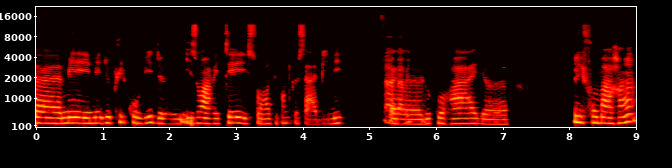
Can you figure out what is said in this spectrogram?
Euh, mais, mais depuis le Covid, euh, ils ont arrêté, ils se sont rendus compte que ça a abîmé ah, bah le corail, les fonds marins.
